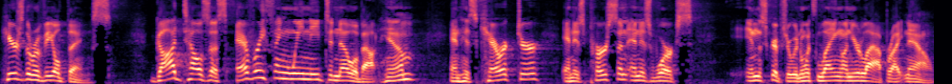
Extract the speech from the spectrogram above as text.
Here's the revealed things God tells us everything we need to know about Him and His character and His person and His works in the scripture and what's laying on your lap right now,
